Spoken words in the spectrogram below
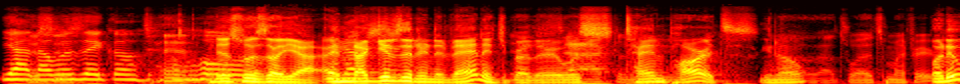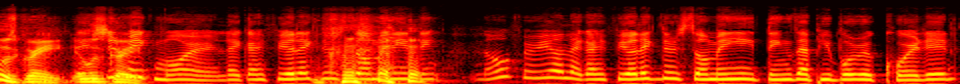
yeah, this that was is like a, a 10. whole. this was a yeah, and that gives it an advantage, brother. It was Exactly. ten parts, you know, that's why it's my favorite. but it was great. It They was should great. make more. Like I feel like there's so many things. No, for real. Like I feel like there's so many things that people recorded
